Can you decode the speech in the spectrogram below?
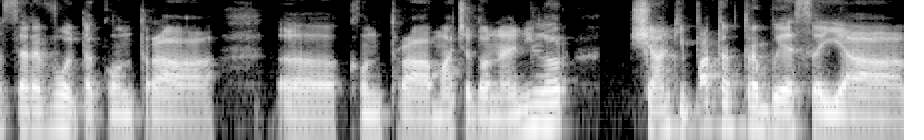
se revoltă contra, contra macedonenilor și Antipater trebuie să ia,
